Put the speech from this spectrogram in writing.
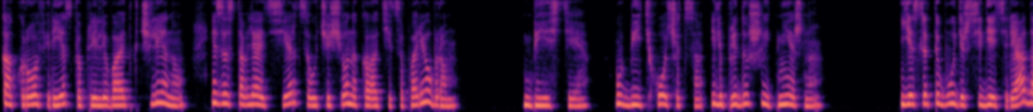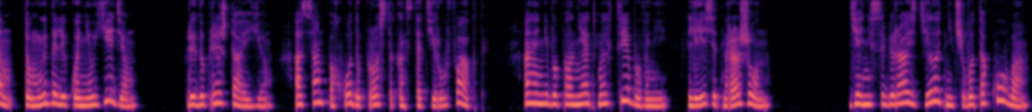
как кровь резко приливает к члену и заставляет сердце учащенно колотиться по ребрам. Бестия. Убить хочется или придушить нежно. Если ты будешь сидеть рядом, то мы далеко не уедем. Предупреждаю ее, а сам по ходу просто констатирую факт. Она не выполняет моих требований, лезет на рожон. Я не собираюсь делать ничего такого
